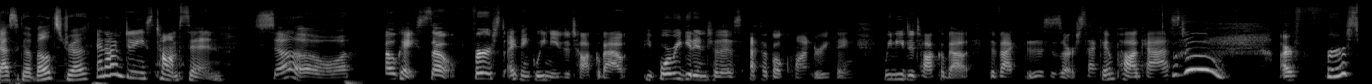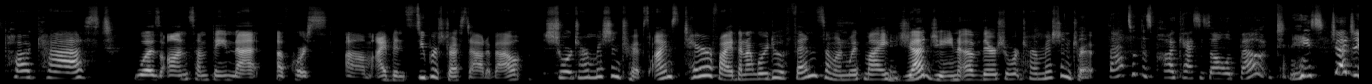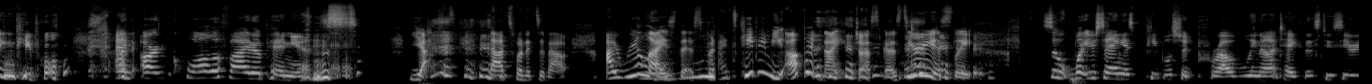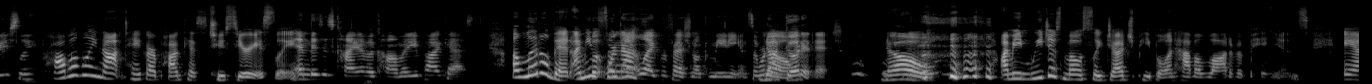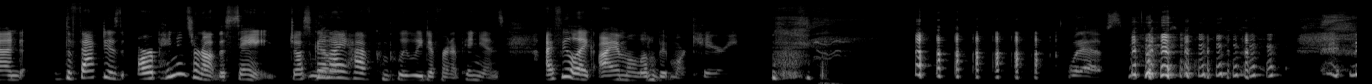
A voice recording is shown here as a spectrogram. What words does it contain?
Jessica Veldstra. And I'm Denise Thompson. So, Okay, so first, I think we need to talk about, before we get into this ethical quandary thing, we need to talk about the fact that this is our second podcast. woohoo! Our first podcast was on something that, of course, um, I've been super stressed out about short term mission trips. I'm terrified that I'm going to offend someone with my judging of their short term mission trip. That's what this podcast is all about, Denise. Judging people and our qualified opinions. Yeah, that's what it's about. I realize this, but it's keeping me up at night, Jessica. Seriously. So, what you're saying is people should probably not take this too seriously? Probably not take our podcast too seriously. And this is kind of a comedy podcast? a little bit. I mean, but we're not like professional comedians, so we're No. not good at it. No. I mean, we just mostly judge people and have a lot of opinions. And the fact is, our opinions are not the same. Jessica and No. I have completely different opinions. I feel like I am a little bit more caring. Whatevs.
